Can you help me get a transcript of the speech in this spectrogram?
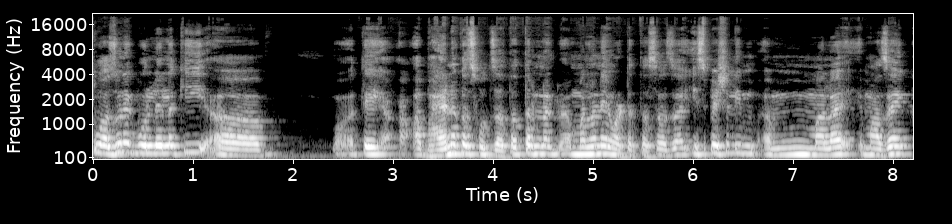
तू अजून एक बोललेलं की ते भयानकच होत जातं तर न- मला नाही वाटत तसं. जर इस्पेशली मला माझा एक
